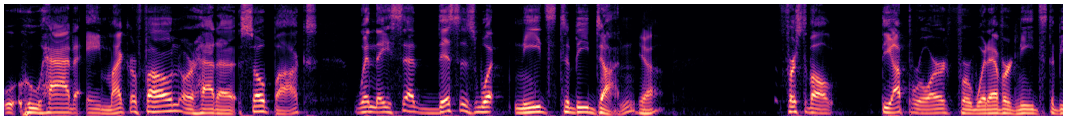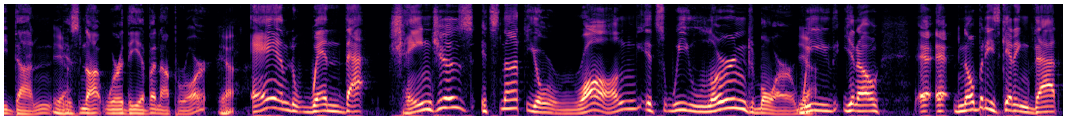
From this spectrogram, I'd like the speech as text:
wh- who had a microphone or had a soapbox when they said this is what needs to be done. yeah. First of all, the uproar for whatever needs to be done Yeah. is not worthy of an uproar. Yeah. And when that changes, it's not you're wrong. It's we learned more. We, you know, eh, eh, nobody's getting that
